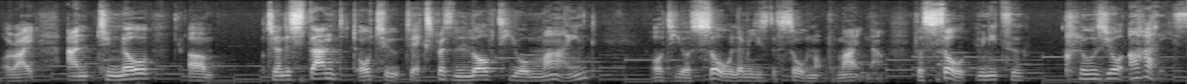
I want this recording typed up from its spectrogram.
All right, and to know um, to understand or to, to express love to your mind or to your soul, let me use the soul, not the mind now. The soul, you need to close your eyes.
